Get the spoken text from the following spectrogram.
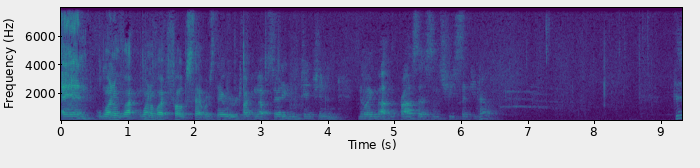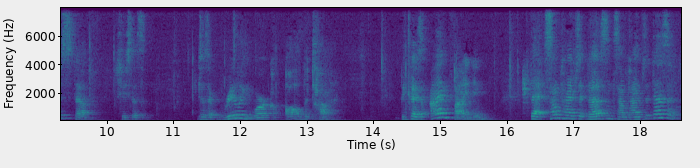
and one of our, one of our folks that was there, we were talking about setting intention and knowing about the process, and she said, you know, this stuff, she says, does it really work all the time? Because I'm finding that sometimes it does and sometimes it doesn't.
